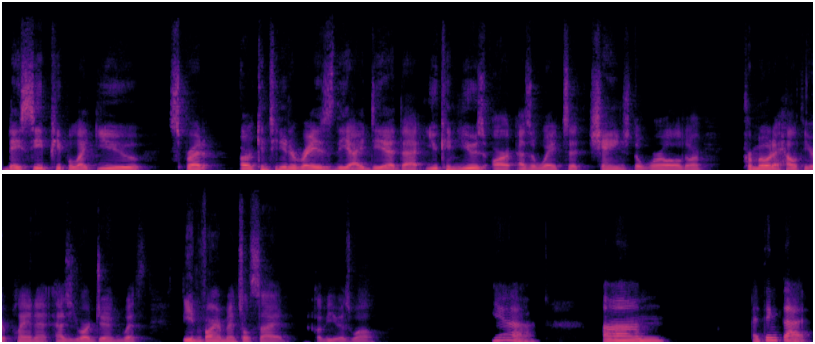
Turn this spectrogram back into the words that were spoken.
they see people like you spread or continue to raise the idea that you can use art as a way to change the world or promote a healthier planet as you are doing with the environmental side of you as well? Yeah. Um i think that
